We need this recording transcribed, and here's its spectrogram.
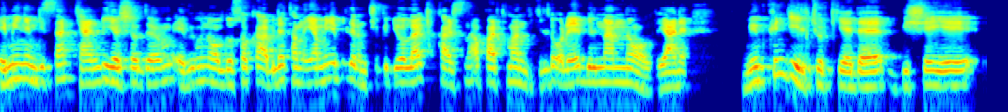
Eminim gitsem kendi yaşadığım evimin olduğu sokağı bile tanıyamayabilirim. Çünkü diyorlar ki karşısına apartman dikildi oraya bilmem ne oldu. Yani mümkün değil Türkiye'de bir şeyi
